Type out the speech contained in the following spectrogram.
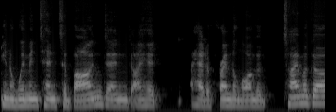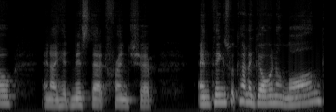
you know, women tend to bond, and I had had a friend a long time ago, and I had missed that friendship and things were kind of going along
